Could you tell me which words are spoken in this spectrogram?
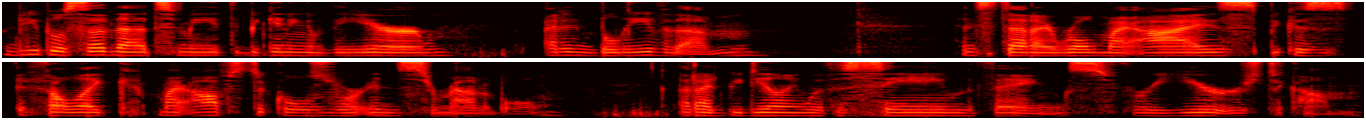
When people said that to me at the beginning of the year, I didn't believe them. Instead, I rolled my eyes because it felt like my obstacles were insurmountable, that I'd be dealing with the same things for years to come.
